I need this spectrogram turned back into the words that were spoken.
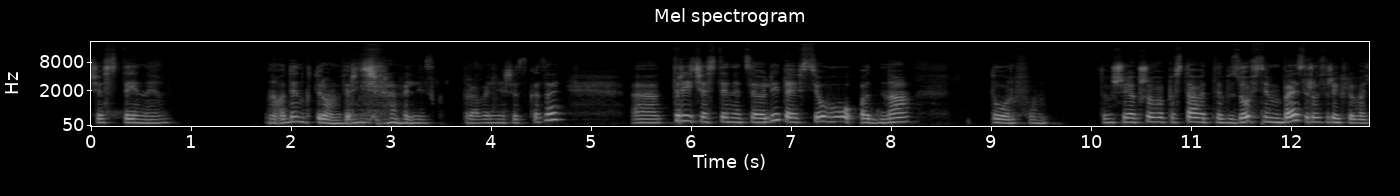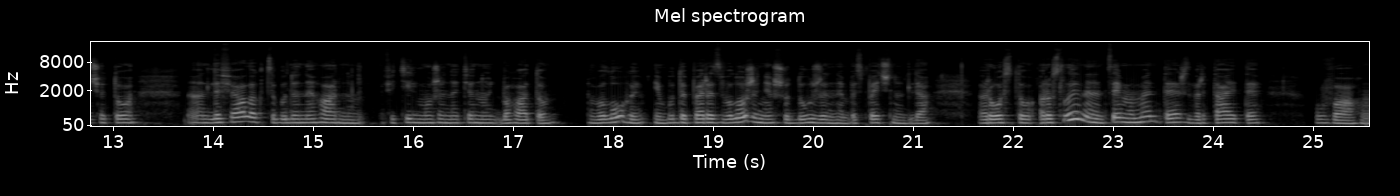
частини, ну, один к трьом, вірніше, правильніше сказати. Е, три частини цеоліта і всього одна торфу. Тому що, якщо ви поставите зовсім без розрихлювача, то для фіалок це буде негарно. Фітіль може натягнути багато вологи і буде перезволоження, що дуже небезпечно для росту рослини. На цей момент теж звертайте увагу.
